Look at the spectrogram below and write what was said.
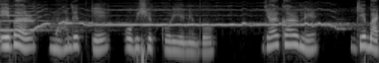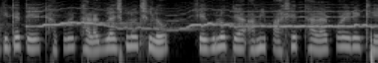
এবার মহাদেবকে অভিষেক করিয়ে নেব। যার কারণে যে বাটিটাতে ঠাকুরের থালা গ্লাসগুলো ছিল, সেগুলোকে আমি পাশের থালার পরে রেখে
